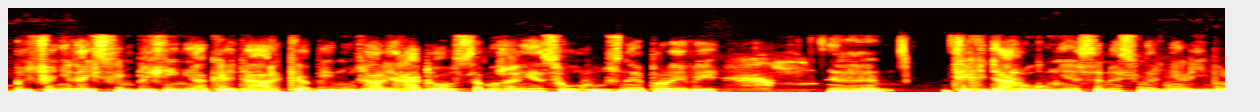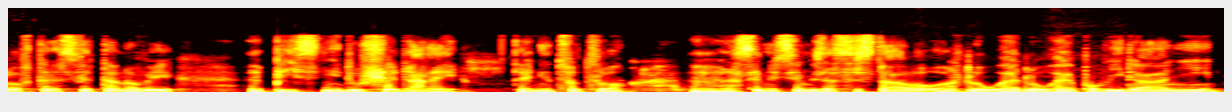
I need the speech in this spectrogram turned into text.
obyčejně dají svým bližním nějaké dárky, aby jim udělali radost. Samozřejmě jsou různé projevy eh, těch darů. Mně se nesmírně líbilo v té Světanovi eh, písni Duše dary. To je něco, co eh, si myslím by zase stálo o dlouhé, dlouhé povídání.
